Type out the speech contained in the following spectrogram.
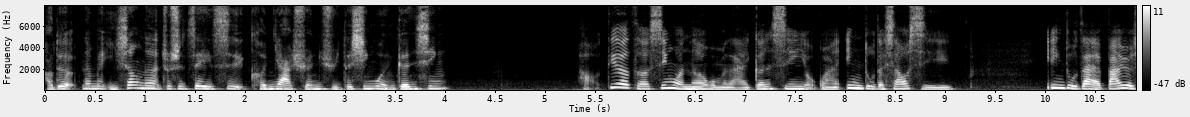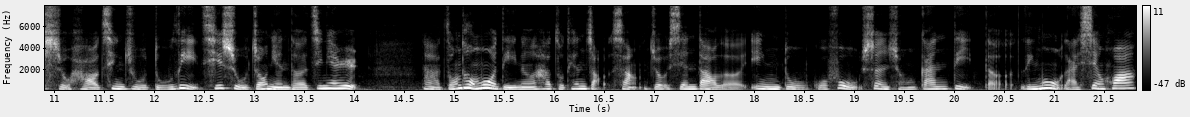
好的，那么以上呢，就是这一次肯亚选举的新闻更新。好，第二则新闻呢，我们来更新有关印度的消息。印度在八月十五号庆祝独立七十五周年的纪念日。那总统莫迪呢，他昨天早上就先到了印度国父圣雄甘地的陵墓来献花，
